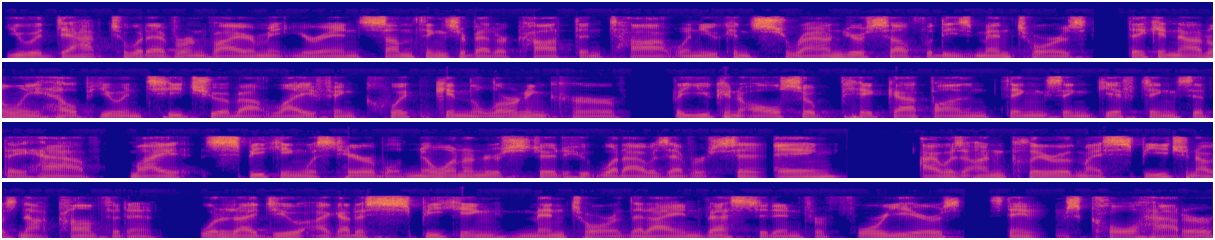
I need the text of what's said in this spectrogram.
you adapt to whatever environment you're in. Some things are better caught than taught. When you can surround yourself with these mentors, they can not only help you and teach you about life and quicken the learning curve, but you can also pick up on things and giftings that they have. My speaking was terrible. No one understood who, what I was ever saying. I was unclear with my speech and I was not confident. What did I do? I got a speaking mentor that I invested in for four years. His name is Cole Hatter.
